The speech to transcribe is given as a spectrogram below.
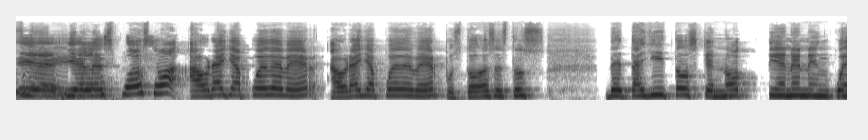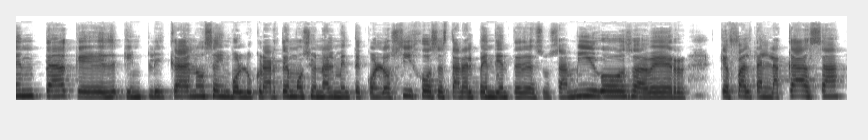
Y, eh, güey. y el esposo ahora ya puede ver, ahora ya puede ver, pues todos estos detallitos que no tienen en cuenta que, que implica, no sé, involucrarte emocionalmente con los hijos, estar al pendiente de sus amigos, saber qué falta en la casa.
